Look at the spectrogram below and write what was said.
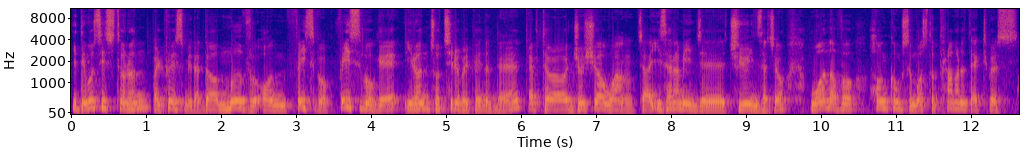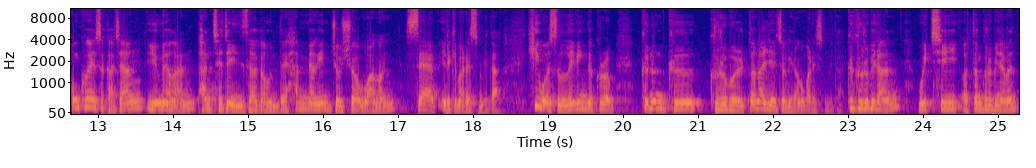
이 데모시스터는 발표했습니다. The move on Facebook. 페이스북에 이런 조치를 발표했는데 after Joshua Wang. 자, 이 사람이 이제 주요 인사죠. One of Hong Kong's most prominent activists. 홍콩에서 가장 유명한 반체제 인사 가운데 한 명인 조슈아 왕은 said 이렇게 말했습니다. He was leaving the group. 그는 그 그룹을 떠날 예정이라고 말했습니다. 그 그룹이란 which 어떤 그룹이냐면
